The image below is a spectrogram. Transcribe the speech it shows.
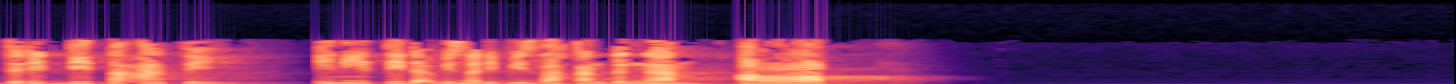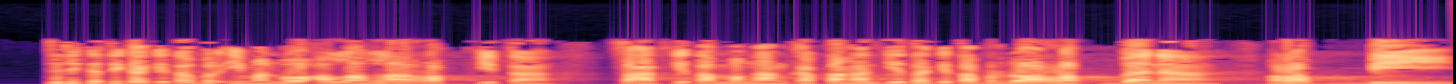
Jadi ditaati. Ini tidak bisa dipisahkan dengan Arab. Jadi ketika kita beriman bahwa Allah lah Rabb kita, saat kita mengangkat tangan kita, kita berdoa Rabbana, Rabbi.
